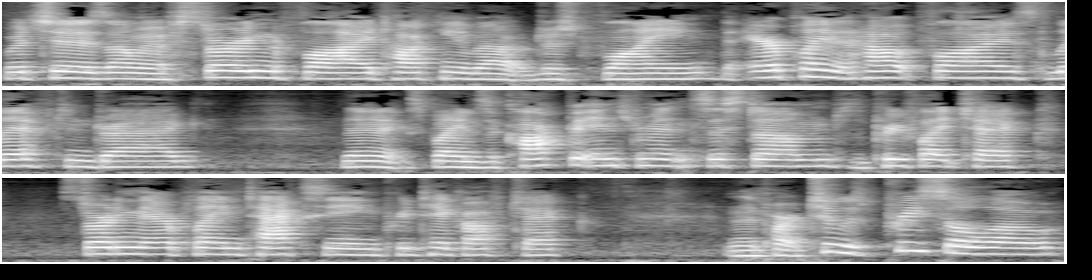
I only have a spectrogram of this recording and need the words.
which is um, we have starting to fly, talking about just flying, the airplane and how it flies, lift and drag. Then it explains the cockpit instrument systems, the pre-flight check, starting the airplane, taxiing, pre-takeoff check. And then part two is pre-solo,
